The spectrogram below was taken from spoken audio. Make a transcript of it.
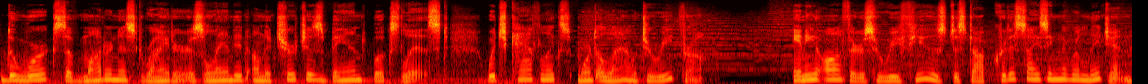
The works of modernist writers landed on the church's banned books list, which Catholics weren't allowed to read from. Any authors who refused to stop criticizing the religion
